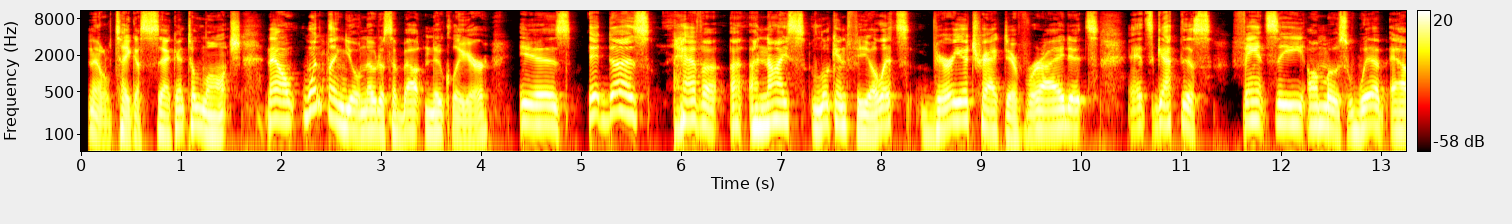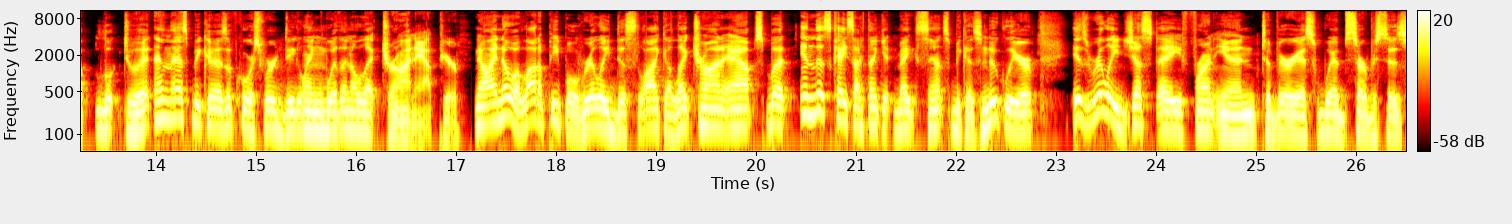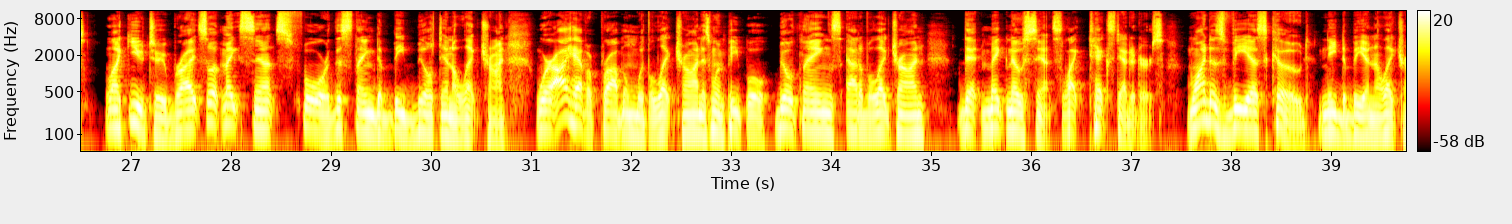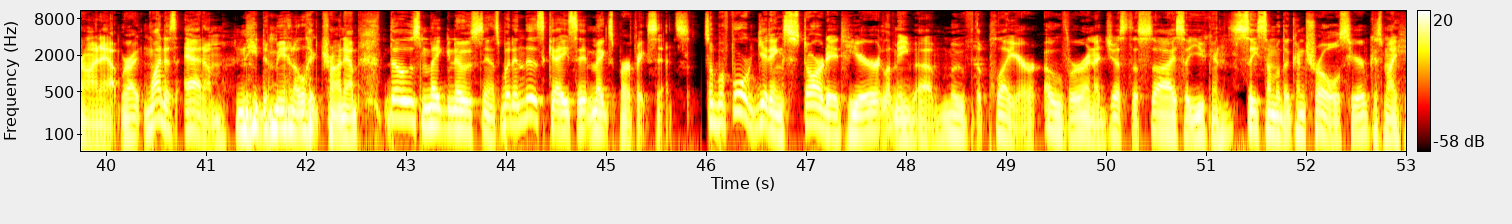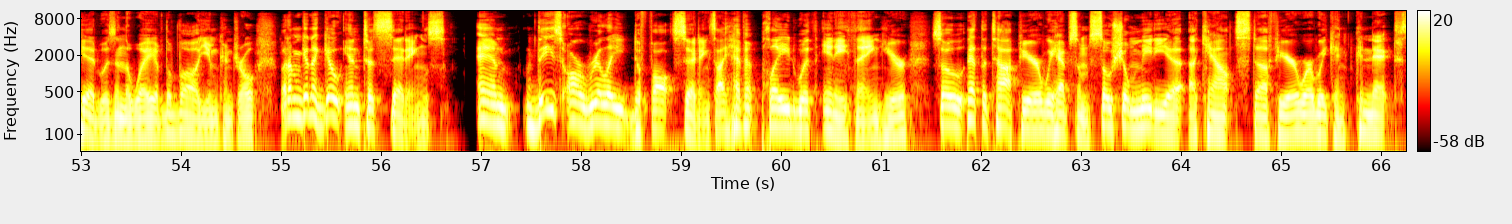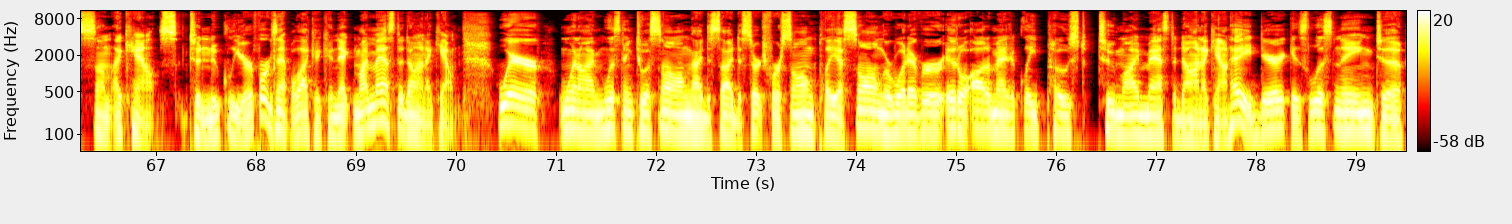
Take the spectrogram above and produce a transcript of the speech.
And it'll take a second to launch. Now, one thing you'll notice about Nuclear is it does have a, a, a, nice look and feel. It's very attractive, right? It's it's got this fancy, almost web app look to it, and that's because, of course, we're dealing with an Electron app here. Now, I know a lot of people really dislike Electron apps, but in this case, I think it makes sense because Nuclear is really just a front end to various web services like YouTube, right? So it makes sense for this thing to be built in Electron. Where I have a problem with Electron is when people build things out of Electron that make no sense, like text editors. Why does VS Code need to be an Electron app, right? Why does Atom need to be an Electron app? Those make no sense, but in this case, it makes perfect sense. So before getting started here, let me uh, move the player over and adjust the size so you can see some of the controls here because my head was in the way of the volume control. But I'm going to go into settings. And these are really default settings. I haven't played with anything here. So at the top here, we have some social media account stuff here where we can connect some accounts to Nuclear. For example, I could connect my Mastodon account where when I'm listening to a song, I decide to search for a song, play a song or whatever, it'll automatically post to my Mastodon account. Hey, Derek is listening to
